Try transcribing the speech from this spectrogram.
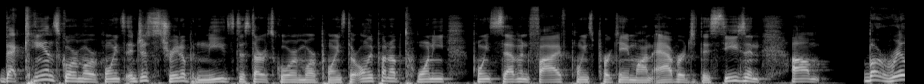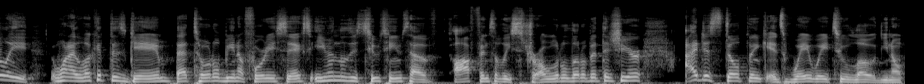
that can score more points and just straight up needs to start scoring more points. They're only putting up 20.75 points per game on average this season. Um, but really, when I look at this game, that total being at 46, even though these two teams have offensively struggled a little bit this year, I just still think it's way, way too low. You know,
